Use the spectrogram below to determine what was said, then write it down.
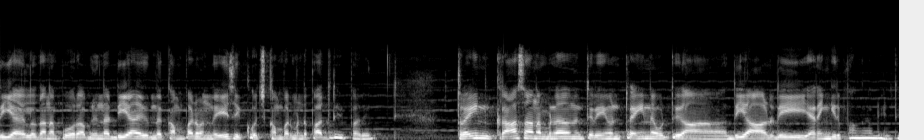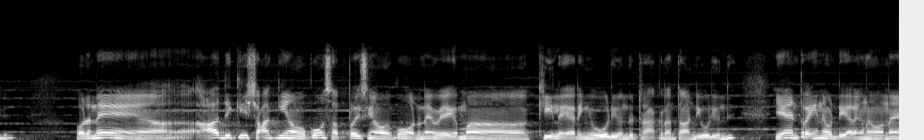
டியா இதில் தானே போகிறோம் அப்படின்னா டியா இந்த கம்பார்ட்மெண்ட் ஏசி கோச் கம்பார்ட்மெண்ட்டை பார்த்துட்டே இருப்பார். ட்ரெயின் கிராஸ் ஆன பின்னாடி தெரியும். ட்ரெயினை விட்டு தியா ஆல்ரெடி இறங்கியிருப்பாங்க அப்படின்ட்டு. உடனே ஆதிக்கு ஷாக்கிங்காகவும் சர்ப்ரைஸிங்காகவும் உடனே வேகமாக கீழே இறங்கி ஓடி வந்து ட்ராக்கெல்லாம் தாண்டி ஓடி வந்து ஏன் ட்ரெயினை விட்டு இறங்கினவொடனே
